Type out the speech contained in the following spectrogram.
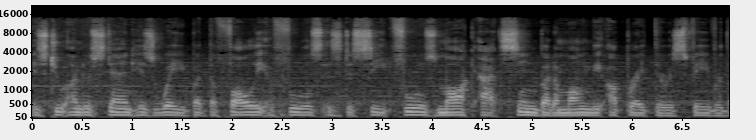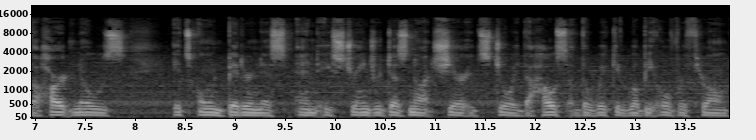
is to understand his way, but the folly of fools is deceit. Fools mock at sin, but among the upright there is favor. The heart knows its own bitterness, and a stranger does not share its joy. The house of the wicked will be overthrown,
